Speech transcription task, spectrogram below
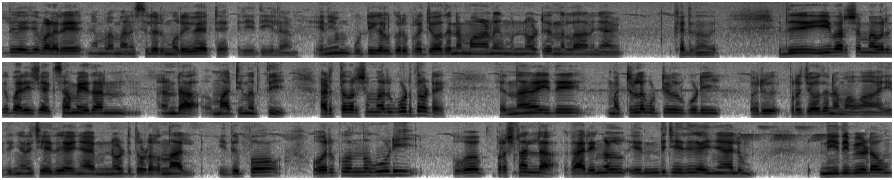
ഇത് കഴിഞ്ഞ് വളരെ നമ്മളെ മനസ്സിലൊരു മുറിവേറ്റ രീതിയിലാണ്. ഇനിയും കുട്ടികൾക്കൊരു പ്രചോദനമാണ് മുന്നോട്ട് എന്നുള്ളതാണ് ഞാൻ കരുതുന്നത്. ഇത് ഈ വർഷം അവർക്ക് പരീക്ഷ എക്സാം എഴുതാൻ മാറ്റി നിർത്തി. അടുത്ത വർഷം അവർക്ക് കൊടുത്തോട്ടെ. എന്നാൽ ഇത് മറ്റുള്ള കുട്ടികൾ കൂടി ഒരു പ്രചോദനമാവും. ആ ഇതിങ്ങനെ ചെയ്തു കഴിഞ്ഞാൽ മുന്നോട്ട് തുടർന്നാൽ ഇതിപ്പോൾ ഓർക്കൊന്നുകൂടി പ്രശ്നമല്ല. കാര്യങ്ങൾ എന്ത് ചെയ്തു കഴിഞ്ഞാലും നീതിപീഠവും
